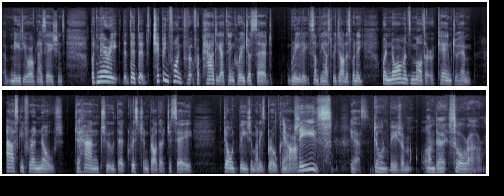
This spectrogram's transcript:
uh, media organisations. But Mary, the, the, the tipping point for, for Paddy, I think, where he just said, really, something has to be done, is when, he, when Norman's mother came to him asking for a note to hand to the Christian brother to say, don't beat him on his broken yeah, arm. Please. Yes. Don't beat him on the sore arm.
